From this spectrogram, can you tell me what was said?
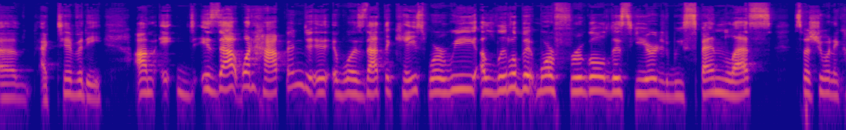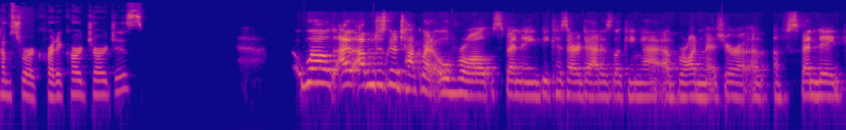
uh, activity. Um, is that what happened? Was that the case? Were we a little bit more frugal this year? Did we spend less, especially when it comes to our credit card charges? Well, I, am just going to talk about overall spending because our data is looking at a broad measure of, of spending.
